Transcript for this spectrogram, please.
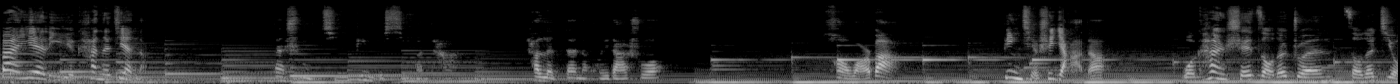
半夜里也看得见呢。但是母亲并不喜欢它，她冷淡地回答说：“好玩吧，并且是哑的。”我看谁走得准，走得久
